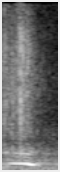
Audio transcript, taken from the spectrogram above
Richard!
